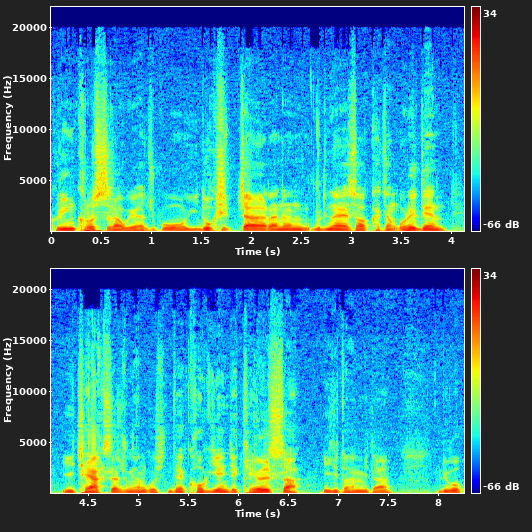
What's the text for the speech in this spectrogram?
그린크로스라고 해가지고 이 녹십자라는 우리나라에서 가장 오래된 이 제약사 중에 한 곳인데 거기에 이제 계열사이기도 합니다. 그리고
